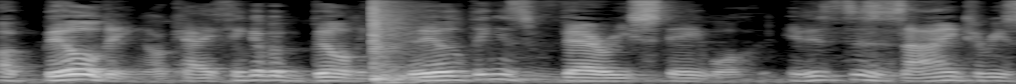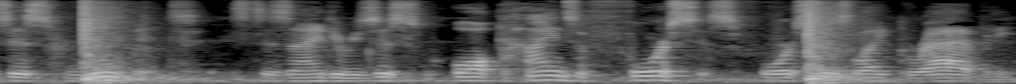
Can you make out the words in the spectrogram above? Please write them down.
A building, okay? Think of a building. A building is very stable. It is designed to resist movement. It's designed to resist all kinds of forces. Forces like gravity,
